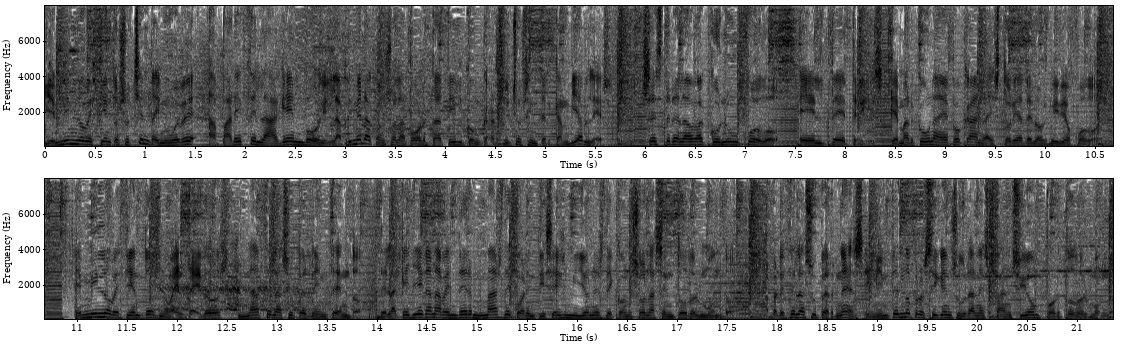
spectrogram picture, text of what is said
Y en 1989 aparece la Game Boy, la primera consola portátil con cartuchos intercambiables. Se estrenaba con un juego, el Tetris, que marcó una época en la historia de los videojuegos. En 1992 nace la Super Nintendo, de la que llegan a vender más de 46 millones de consolas en todo el mundo. Aparece la Super NES y Nintendo prosigue en su gran expansión por todo el mundo.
